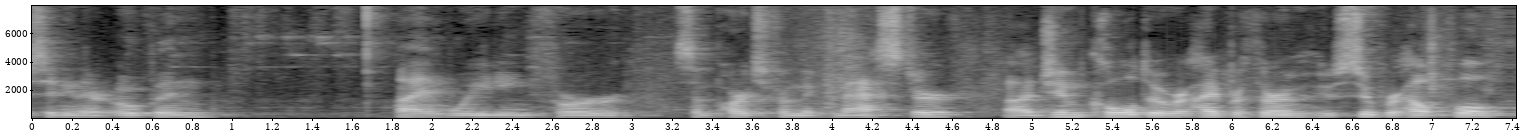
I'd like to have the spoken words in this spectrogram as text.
sitting there open. I am waiting for some parts from McMaster. Uh, Jim Colt over at Hypertherm, who's super helpful,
